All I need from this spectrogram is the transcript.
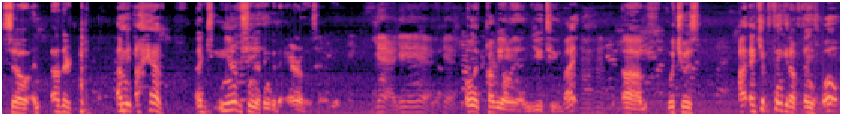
so, and other, I mean, I have. I, you never seen the thing with the arrows, have you? Yeah, yeah, yeah, yeah, yeah. Only probably only on YouTube. I, Mhm. um, which was I, I kept thinking of things. Well,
